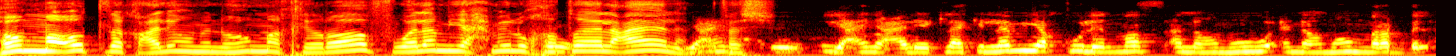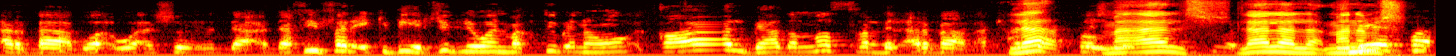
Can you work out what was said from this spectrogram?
هم أطلق عليهم إن هم خراف ولم يحملوا خطايا العالم. يعني فش يعني عليك لكن لم يقول النص أنهم هو أنهم هم رب الأرباب. و... و... ده, ده في فرق كبير. جيب لي وين مكتوب إنه قال بهذا النص رب الأرباب. لا ما قالش. لا لا لا ما ليش مش ق-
